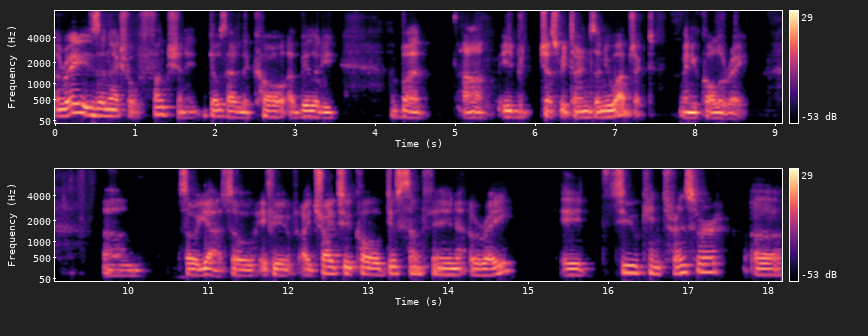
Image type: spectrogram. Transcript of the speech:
Array is an actual function. It does have the call ability, but uh, it just returns a new object when you call array. Um, so yeah, so if you I try to call do something array, it too can transfer uh,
